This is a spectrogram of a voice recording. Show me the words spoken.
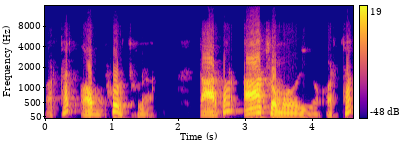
অর্থাৎ অভ্যর্থনা। তারপর আচমনীয়, অর্থাৎ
